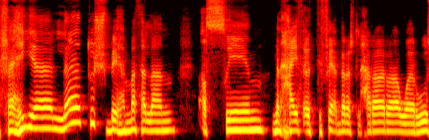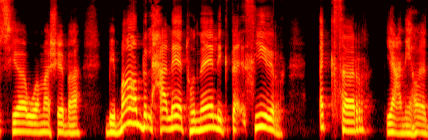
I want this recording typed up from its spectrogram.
فهي لا تشبه مثلا الصين من حيث ارتفاع درجة الحرارة وروسيا وما شابه. ببعض الحالات هنالك تأثير أكثر يعني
